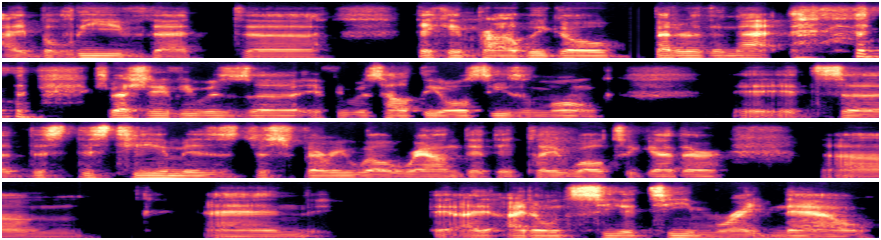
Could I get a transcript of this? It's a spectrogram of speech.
I believe that uh, they can probably go better than that, especially if he was uh, if he was healthy all season long it's uh, this this team is just very well rounded. They play well together, um, and I, I don't see a team right now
